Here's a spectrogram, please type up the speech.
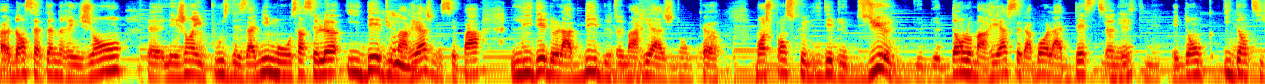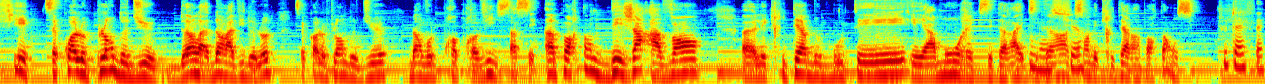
Euh, dans certaines régions, euh, les gens épousent des animaux. Ça, c'est leur idée du Mhm. mariage, mais c'est pas l'idée de la Bible De du mariage. Donc, euh, moi, je pense que l'idée de Dieu de- de- dans le mariage, c'est d'abord la La destinée. destinée. Et donc, identifier c'est quoi le plan de Dieu dans la, dans la vie de l'autre, c'est quoi le plan de Dieu dans votre propre vie. Ça, c'est important déjà avant euh, les critères de beauté et amour, etc., etc., qui sont des critères importants aussi. Tout à fait.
